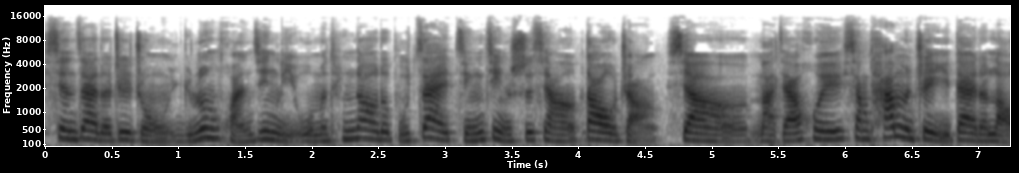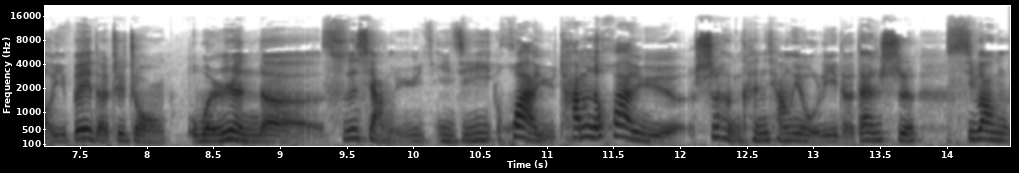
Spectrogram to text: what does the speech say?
现在的这种舆论环境里，我们听到的不再仅仅是像道长、像马家辉、像他们这一代的老一辈的这种文人的思想与以及话语，他们的话语是很铿锵有力的，但是希望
